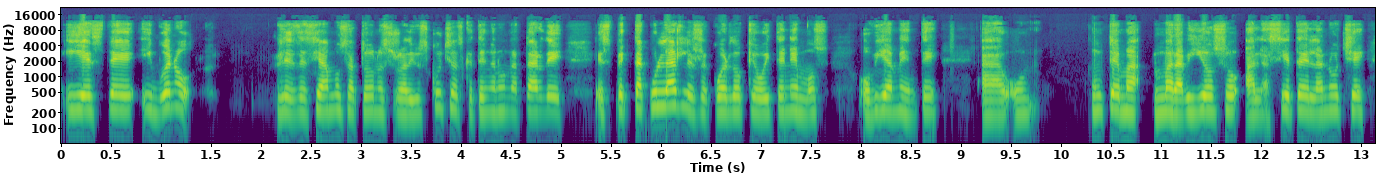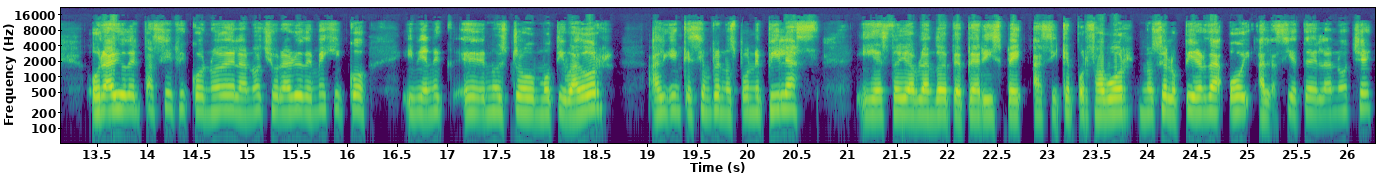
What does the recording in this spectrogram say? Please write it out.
Y este, y bueno, les deseamos a todos nuestros radioescuchas que tengan una tarde espectacular. Les recuerdo que hoy tenemos, obviamente, a un, un tema maravilloso a las 7 de la noche, horario del Pacífico, 9 de la noche, horario de México, y viene eh, nuestro motivador, alguien que siempre nos pone pilas y estoy hablando de Pepe Arispe, así que por favor no se lo pierda hoy a las 7 de la noche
